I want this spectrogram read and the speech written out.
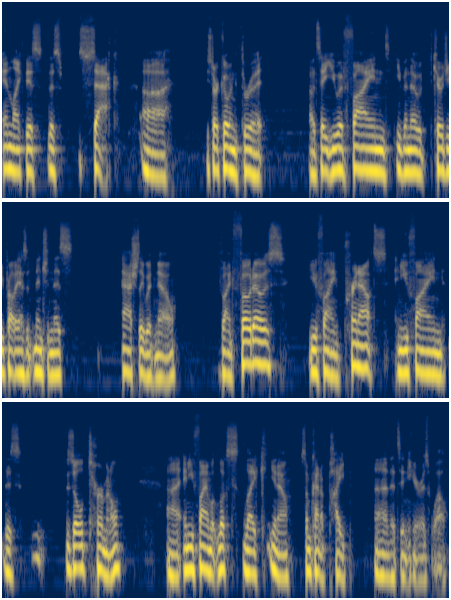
in like this this sack. Uh, you start going through it. I would say you would find, even though Koji probably hasn't mentioned this, Ashley would know. You find photos, you find printouts, and you find this this old terminal, uh, and you find what looks like you know some kind of pipe uh, that's in here as well.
